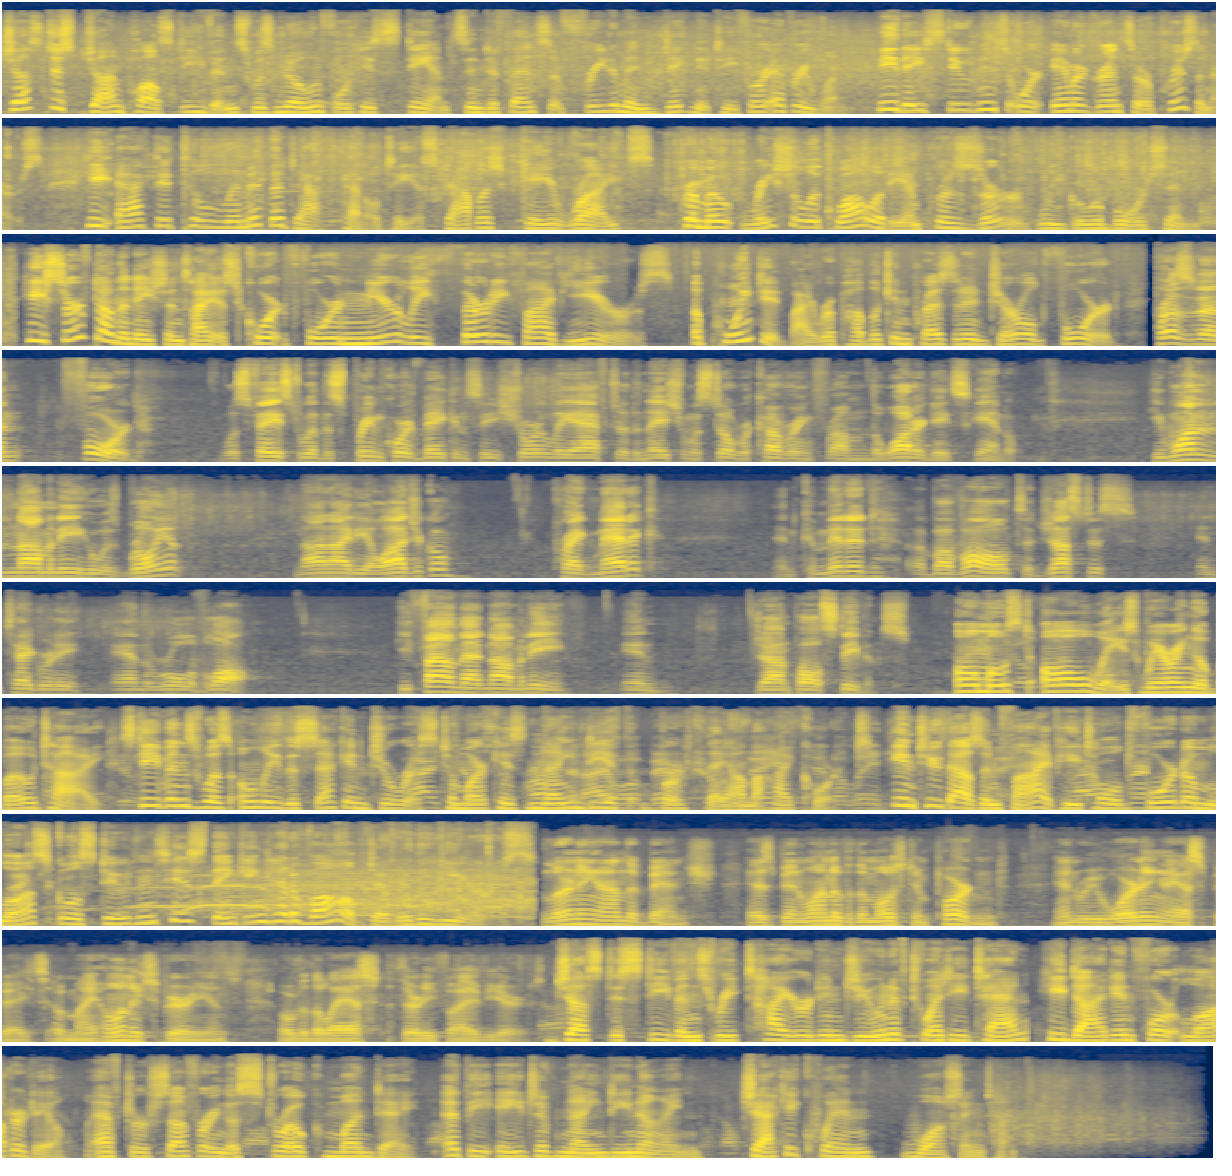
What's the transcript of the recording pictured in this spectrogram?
Justice John Paul Stevens was known for his stance in defense of freedom and dignity for everyone, be they students or immigrants or prisoners. He acted to limit the death penalty, establish gay rights, promote racial equality, and preserve legal abortion. He served on the nation's highest court for nearly 35 years. Appointed by Republican President Gerald Ford, President Ford was faced with a Supreme Court vacancy shortly after the nation was still recovering from the Watergate scandal. He wanted a nominee who was brilliant, non ideological, pragmatic, and committed, above all, to justice, integrity, and the rule of law. He found that nominee in John Paul Stevens. almost always wearing a bow tie. Stevens was only the second jurist to mark his 90th birthday on the High Court. In 2005, he told Fordham Law School students his thinking had evolved over the years. Learning on the bench has been one of the most important and rewarding aspects of my own experience over the last 35 years. Justice Stevens retired in June of 2010. He died in Fort Lauderdale after suffering a stroke Monday at the age of 99. Jackie Quinn, Washington.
